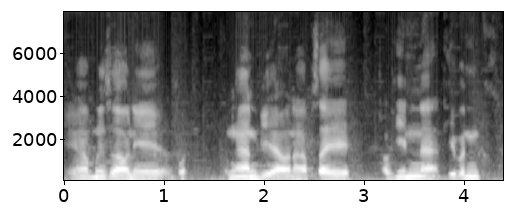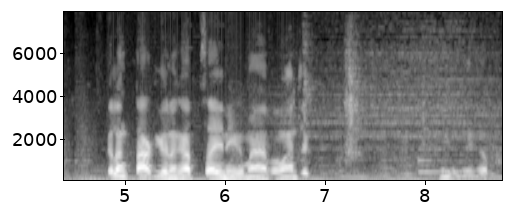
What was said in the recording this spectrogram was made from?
นี่ครับเมื่อเช้านี่ผลงานเดียวนะครับ ใส่เอาหินน่ะที่มันกำลังตักอยู่นะครับ ใส่นี่ก็มาประมาณจะนี่เลยครับ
